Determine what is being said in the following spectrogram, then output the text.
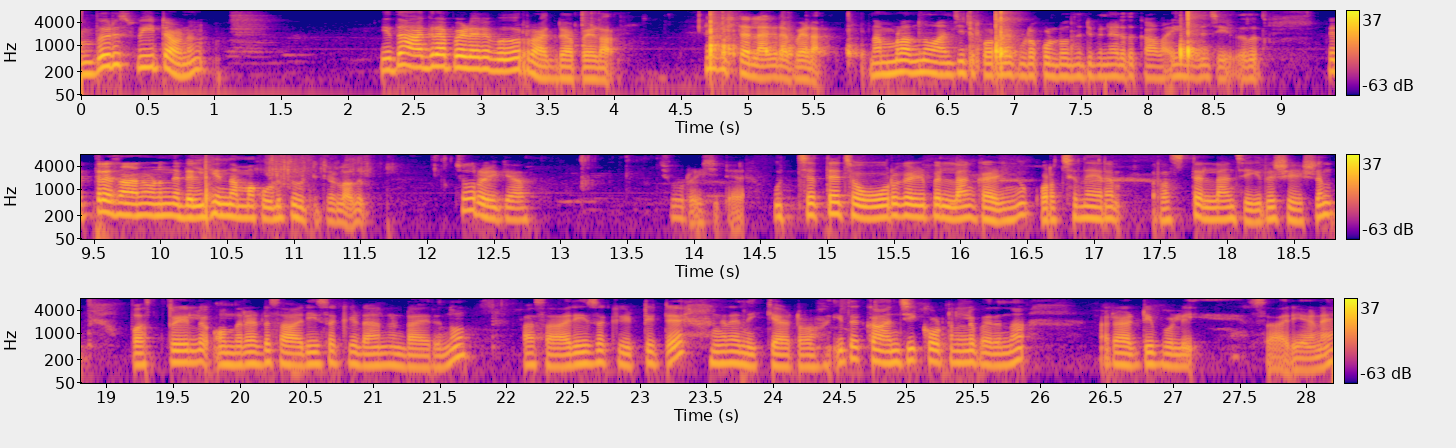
അമ്പത് ഒരു സ്വീറ്റാണ് ഇത് ആഗ്രാപ്പേടയുടെ വേറൊരു ആഗ്രാപ്പേട എനിക്കിഷ്ടമല്ല ആഗ്രാപ്പേട നമ്മളന്ന് വാങ്ങിച്ചിട്ട് കുറേ കൂടെ കൊണ്ടുവന്നിട്ട് പിന്നെ എടുത്ത് കളയുകയാണ് ചെയ്തത്. എത്ര സാധനമാണെന്ന് ഡൽഹിയിൽ നിന്ന് അമ്മ കൊടുത്തു വിട്ടിട്ടുള്ളത്. ചോറ് കഴിക്കാം. ചോറ് കഴിച്ചിട്ട്. ഉച്ചത്തെ ചോറ് കഴിപ്പെല്ലാം കഴിഞ്ഞു. കുറച്ച് നേരം റെസ്റ്റ് എല്ലാം ചെയ്ത ശേഷം വസ്ത്രയിൽ ഒന്ന് രണ്ട് സാരീസൊക്കെ ഇടാനുണ്ടായിരുന്നു. ആ സാരീസൊക്കെ ഇട്ടിട്ട് അങ്ങനെ നിൽക്കുക കേട്ടോ ഇത് കാഞ്ചി കോട്ടണിൽ വരുന്ന ഒരു അടിപൊളി സാരിയാണേ.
